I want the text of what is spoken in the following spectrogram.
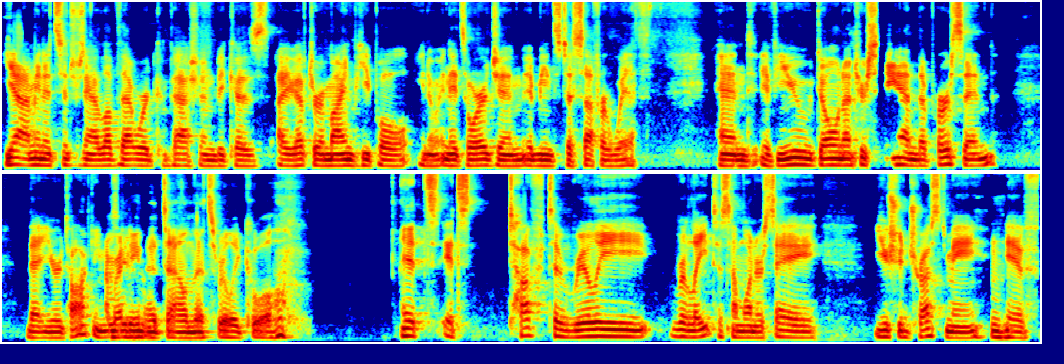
Yeah i mean it's interesting. I love that word compassion because i have to remind people you know in its origin it means to suffer with. And if you don't understand the person that you're talking I'm to, writing that down. That's really cool. It's it's tough to really relate to someone or say you should trust me mm-hmm. if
